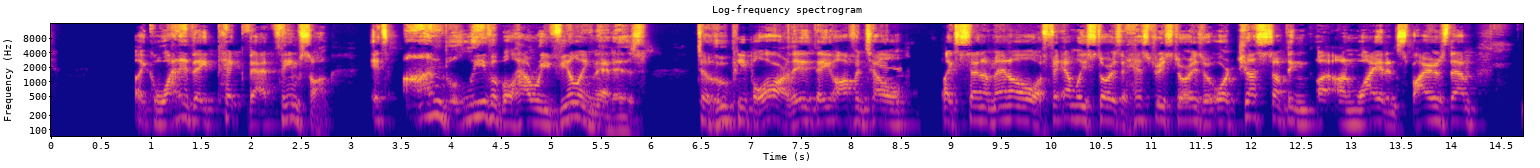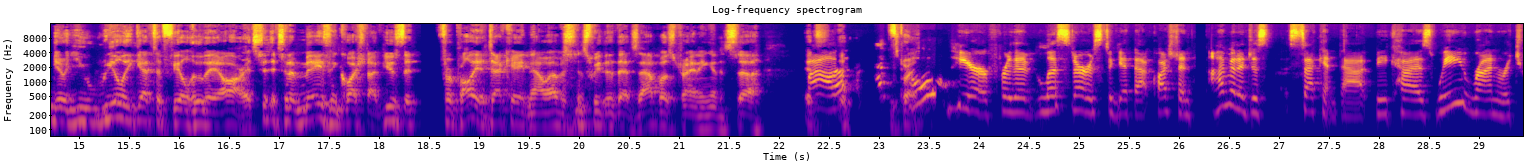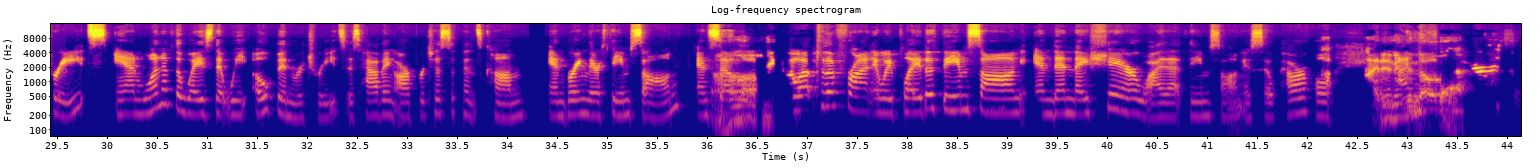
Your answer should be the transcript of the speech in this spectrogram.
Like, why did they pick that theme song? It's unbelievable how revealing that is to who people are. They, they often tell like sentimental or family stories or history stories or, or just something uh, on why it inspires them you know, you really get to feel who they are. It's it's an amazing question. I've used it for probably a decade now, ever since we did that Zappos training. And it's, uh, it's, wow, that's, that's gold here for the listeners to get that question. I'm going to just second that because we run retreats. And one of the ways that we open retreats is having our participants come and bring their theme song. And so uh-huh. we go up to the front and we play the theme song, and then they share why that theme song is so powerful. I didn't even and know that.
